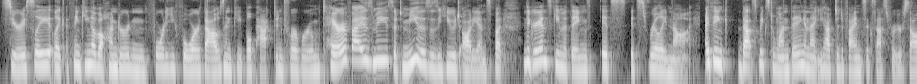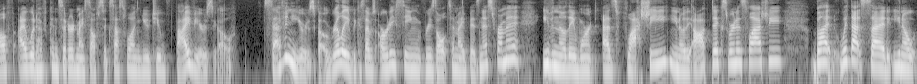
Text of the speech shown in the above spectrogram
seriously, like thinking of 144,000 people packed into a room terrifies me. So to me this is a huge audience, but in the grand scheme of things, it's it's really not. I think that speaks to one thing and that you have to define success for yourself. I would have considered myself successful on YouTube 5 years ago. Seven years ago, really, because I was already seeing results in my business from it, even though they weren't as flashy. You know, the optics weren't as flashy. But with that said, you know,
